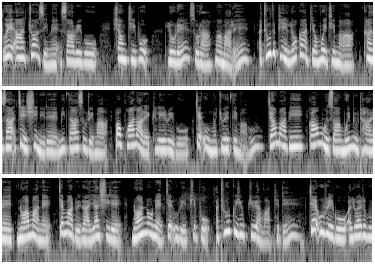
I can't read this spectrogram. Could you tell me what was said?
သွေးအားကြွစေမဲ့အစာတွေကိုရှောင်ကြဉ်ဖို့လိုတယ်ဆိုတာမှန်ပါတယ်အထူးသဖြင့်လောကပျော်မွေ့ခြင်းမှာခံစားအကျင့်ရှိနေတဲ့မိသားစုတွေမှာပေါက်ဖွာလာတဲ့ကလေးတွေကိုကြက်ဥမကြွေးသင့်ပါဘူး။ကျောင်းမှာပြီးကောင်းမွန်စွာမွေးမြူထားတဲ့နွားမနဲ့ကြက်မတွေကရရှိတဲ့နွားနို့နဲ့ကြက်ဥတွေဖြစ်ဖို့အထူးဂရုပြုရမှာဖြစ်တယ်။ကြက်ဥတွေကိုအလွယ်တကူ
